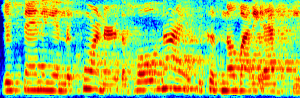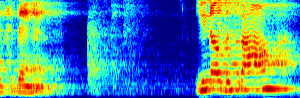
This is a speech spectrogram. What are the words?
you're standing in the corner the whole night because nobody asked you to dance. You know the song?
